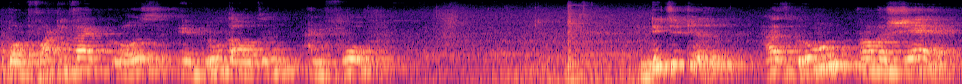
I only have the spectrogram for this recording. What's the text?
about 45 crores in 2004. Digital has grown from a share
